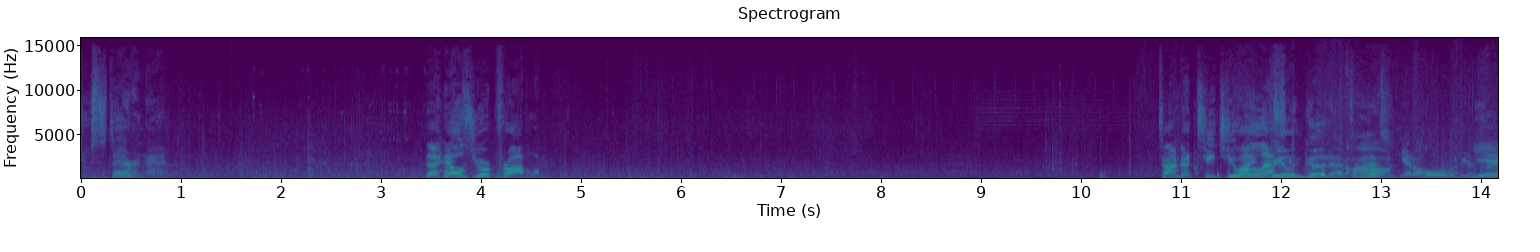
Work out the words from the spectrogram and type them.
you staring at? The hell's your problem? Time to teach you, You a ain't lesson. feeling good after Come this. on, get a hold of yourself. Yeah,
